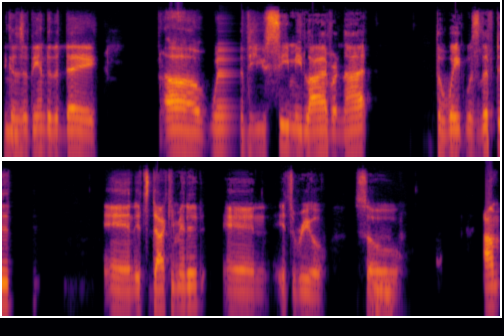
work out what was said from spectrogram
Because mm-hmm. at the end of the day, uh, whether you see me live or not, the weight was lifted and it's documented and it's real. So mm. um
